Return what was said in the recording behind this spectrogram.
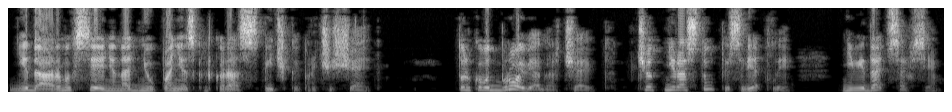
Недаром их Сеня на дню по несколько раз спичкой прочищает. Только вот брови огорчают. Чё-то не растут и светлые, не видать совсем.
